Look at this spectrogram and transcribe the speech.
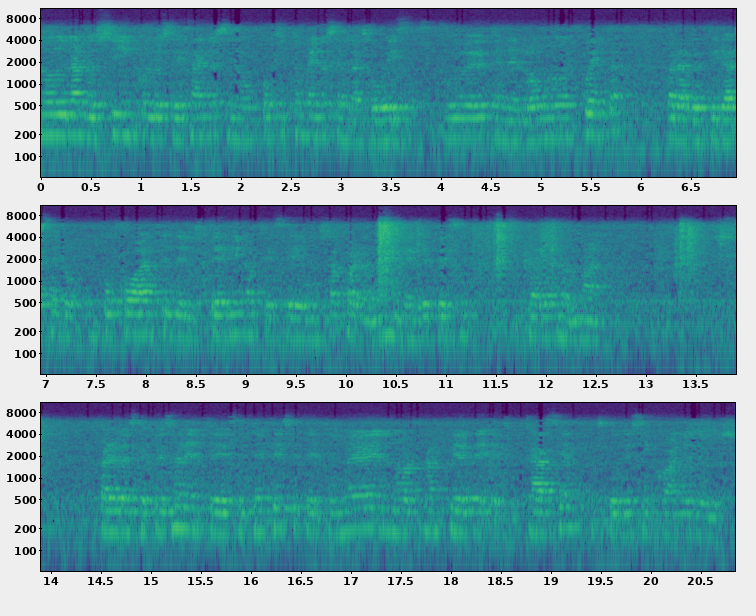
no duran los 5, los 6 años, sino un poquito menos en las obesas. Uno debe tenerlo uno en cuenta para retirárselo un poco antes del término que se usa para una mujer de peso normal. Para las que pesan entre 70 y 79, el Nortran pierde eficacia después de 5 años de uso.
